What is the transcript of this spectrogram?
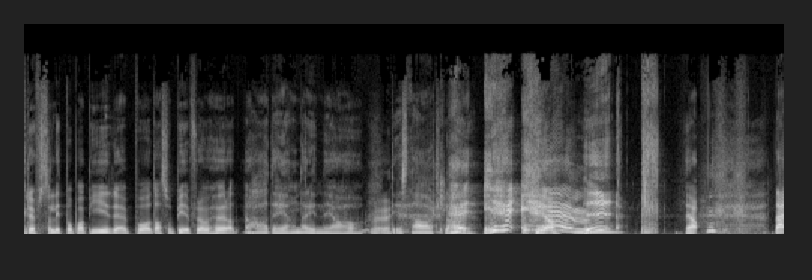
grøfsa litt på papiret På dasspapiret for å høre at ah, det er noen der inne, ja. De er snart klare. ja. ja. Nei,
